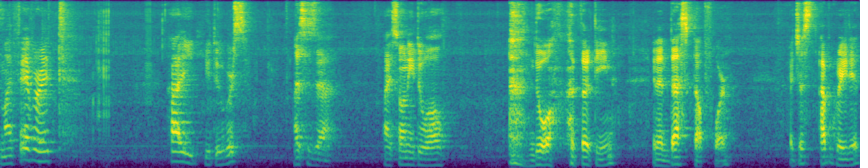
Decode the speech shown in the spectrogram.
my favorite. Hi YouTubers. This is a my Sony Duo Duo 13 in a desktop form. I just upgraded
